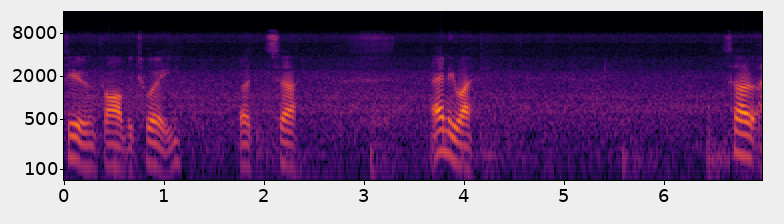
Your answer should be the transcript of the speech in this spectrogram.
few and far between. But uh, anyway, so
